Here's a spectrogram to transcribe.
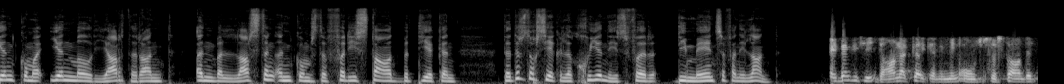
1,1 miljard rand in belastinginkomste vir die staat beteken. Dit is tog sekerlik goeie nuus vir die mense van die land. Ek dink as jy daarna kyk en ek meen ons verstaan dit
